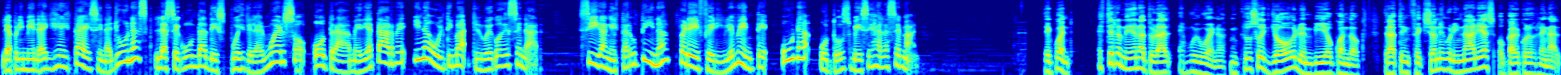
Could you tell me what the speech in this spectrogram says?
La primera ingesta es en ayunas, la segunda después del almuerzo, otra a media tarde y la última luego de cenar. Sigan esta rutina preferiblemente una o dos veces a la semana. Te cuento, este remedio natural es muy bueno. Incluso yo lo envío cuando trato infecciones urinarias o cálculos renales,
